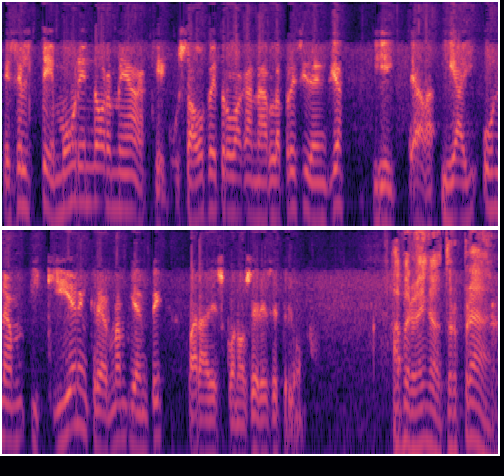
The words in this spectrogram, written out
es el temor enorme a que Gustavo Petro va a ganar la presidencia y, y hay una y quieren crear un ambiente para desconocer ese triunfo. Ah, pero venga, doctor Prada,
